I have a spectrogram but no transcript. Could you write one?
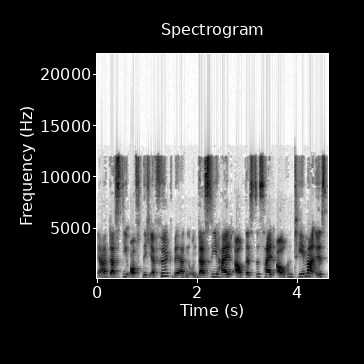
ja, dass die oft nicht erfüllt werden und dass sie halt auch, dass das halt auch ein Thema ist,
